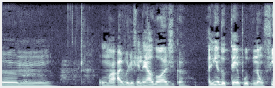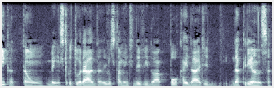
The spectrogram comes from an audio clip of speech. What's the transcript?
hum, uma árvore genealógica. A linha do tempo não fica tão bem estruturada justamente devido à pouca idade da criança.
